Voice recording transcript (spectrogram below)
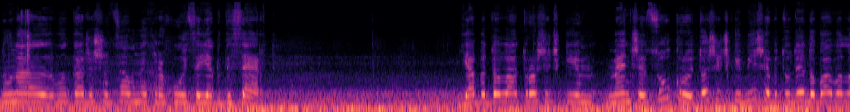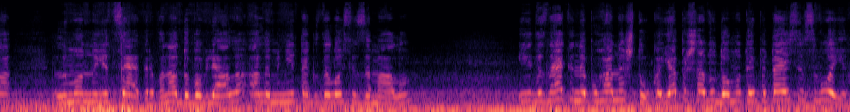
Ну вона, вона каже, що це у них рахується як десерт. Я би дала трошечки менше цукру і трошечки більше би туди додавала лимонної цедри. Вона додавала, але мені так здалося замало. І ви знаєте, непогана штука. Я прийшла додому та й питаюся своїх.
